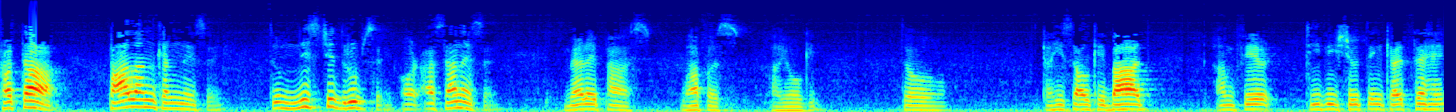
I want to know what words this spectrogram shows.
प्रथा पालन करने से, तुम निश्चित रूप से और आसानी से मेरे पास वापस आयोगी तो कई साल के बाद हम फिर टीवी शूटिंग करते हैं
